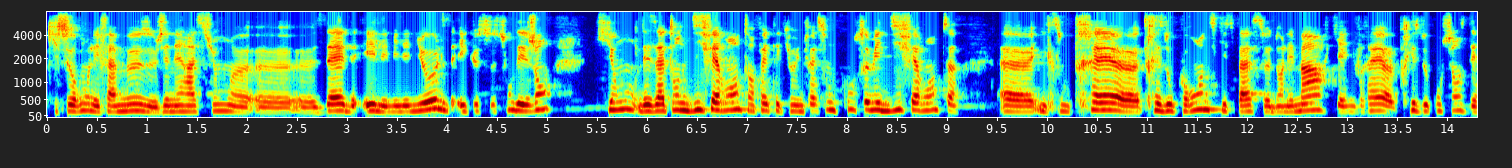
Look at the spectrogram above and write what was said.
qui seront les fameuses générations Z et les millennials, et que ce sont des gens qui ont des attentes différentes en fait et qui ont une façon de consommer différente ils sont très très au courant de ce qui se passe dans les marques. Il y a une vraie prise de conscience des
